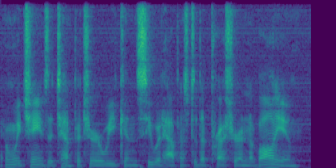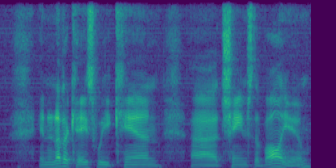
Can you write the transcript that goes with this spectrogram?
And when we change the temperature, we can see what happens to the pressure and the volume. In another case, we can uh, change the volume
